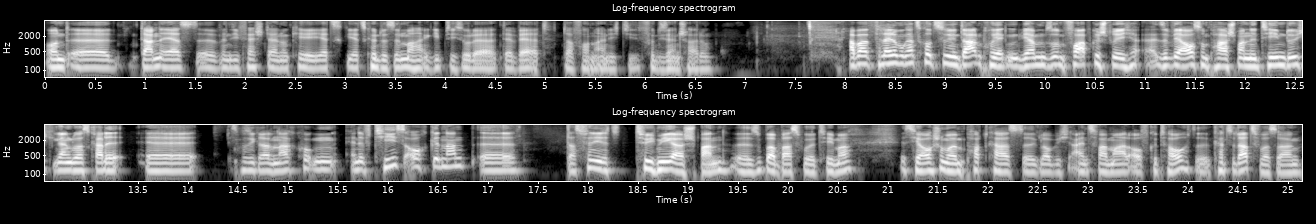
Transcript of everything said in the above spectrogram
Und äh, dann erst, äh, wenn sie feststellen, okay, jetzt, jetzt könnte es Sinn machen, ergibt sich so der, der Wert davon eigentlich, die, von dieser Entscheidung. Aber vielleicht noch mal ganz kurz zu den Datenprojekten. Wir haben so im Vorabgespräch, äh, sind wir auch so ein paar spannende Themen durchgegangen. Du hast gerade, äh, jetzt muss ich gerade nachgucken, NFTs auch genannt. Äh, das finde ich natürlich mega spannend. Äh, super Buzzword-Thema. Ist ja auch schon mal im Podcast, äh, glaube ich, ein, zwei Mal aufgetaucht. Äh, kannst du dazu was sagen?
